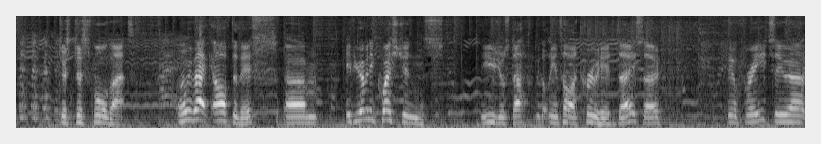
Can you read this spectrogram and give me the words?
just just for that. We'll be back after this. Um, if you have any questions, the usual stuff, we've got the entire crew here today, so feel free to uh,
